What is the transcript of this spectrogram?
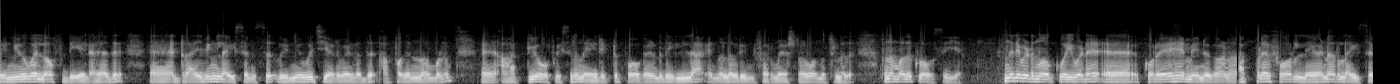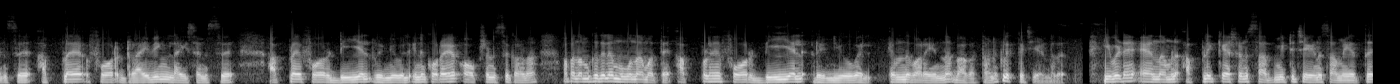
റിന്യൂവൽ ഓഫ് ഡി എൽ അതായത് ഡ്രൈവിംഗ് ലൈസൻസ് റിന്യൂവ് ചെയ്യാൻ വേണ്ടത്. അപ്പോൾ അതിന് നമ്മൾ ആർ ടി ഒ ഓഫീസിൽ നേരിട്ട് പോകേണ്ടതില്ല എന്നുള്ള ഒരു ഇൻഫർമേഷനാണ് വന്നിട്ടുള്ളത്. അപ്പോൾ നമ്മളത് ക്ലോസ് ചെയ്യാം. എന്നിട്ട് ഇവിടെ നോക്കൂ ഇവിടെ കുറേ മെനു കാണാം. Apply for learner license apply for driving license apply for D L renewal ഇനി കുറേ ഓപ്ഷൻസ് കാണാം. അപ്പോൾ നമുക്കിതിൽ മൂന്നാമത്തെ apply for D L renewal എന്ന് പറയുന്ന ഭാഗത്താണ് ക്ലിക്ക് ചെയ്യേണ്ടത്. ഇവിടെ നമ്മൾ അപ്ലിക്കേഷൻ സബ്മിറ്റ് ചെയ്യുന്ന സമയത്ത്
